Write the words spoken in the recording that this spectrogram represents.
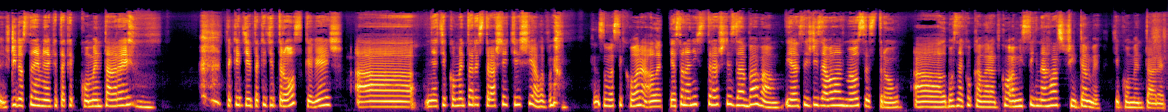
vždy dostanem nejaké také komentáre, také tie, také tie troske, vieš. A mňa tie komentáre strašne tešia, lebo ja som asi chorá, ale ja sa na nich strašne zabávam. Ja si vždy zavolám s mojou sestrou alebo s nejakou kamarátkou a my si ich nahlas čítame, tie komentáre.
